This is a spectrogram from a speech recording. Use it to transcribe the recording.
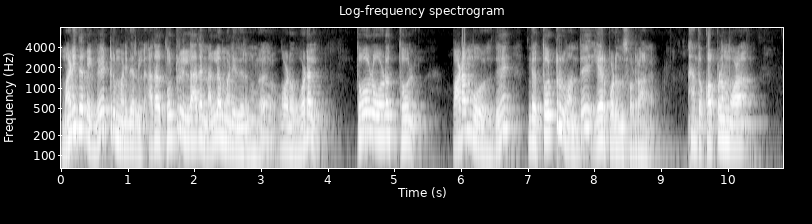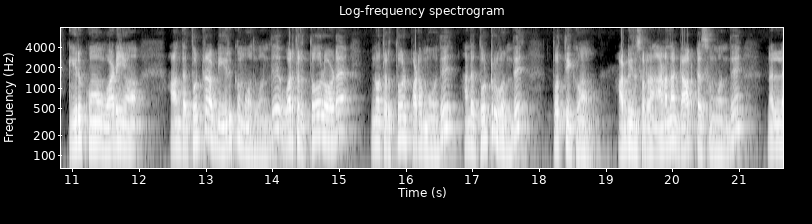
மனிதர்கள் வேற்று மனிதர்கள் அதாவது தொற்று இல்லாத நல்ல மனிதர்களோட உடல் தோலோட தோல் படும்போது இந்த தொற்று வந்து ஏற்படும்னு சொல்கிறாங்க அந்த கொப்பளம் இருக்கும் உடையும் அந்த தொற்று அப்படி இருக்கும்போது வந்து ஒருத்தர் தோலோட இன்னொருத்தர் தோல் படும்போது அந்த தொற்று வந்து தொத்திக்கும் அப்படின்னு சொல்கிறாங்க ஆனால் தான் டாக்டர்ஸுங்க வந்து நல்ல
